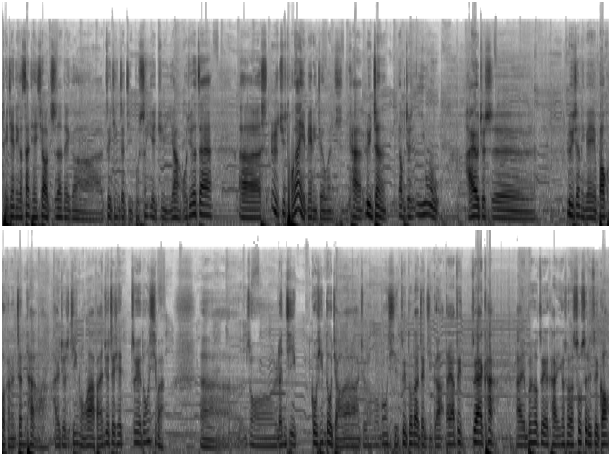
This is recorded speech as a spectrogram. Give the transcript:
推荐那个山田孝之的那个最近这几部深夜剧一样，我觉得在。呃，日剧同样也面临这个问题。你看律政，要么就是医务，还有就是律政里面也包括可能侦探啊，还有就是金融啊，反正就这些这些东西嘛。呃，这种人际勾心斗角啊，这种东西最多的这几个，大家最最爱看啊，也不是说最爱看，应该说收视率最高。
